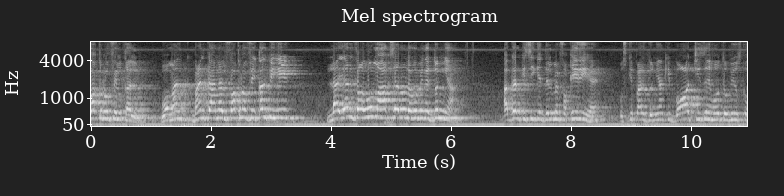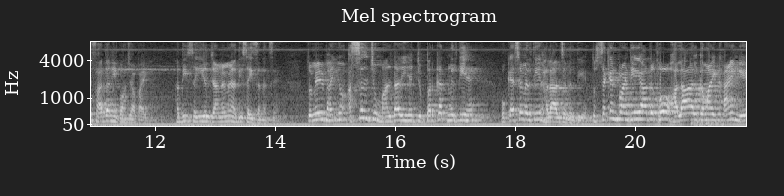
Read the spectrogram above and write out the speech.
फ़क्र फ़िल कल्ब। व मन मन कान फ़क्र फ़ी कल्ब ही। लायन फ़हूम अक्सर दुनिया। अगर किसी के दिल में फ़कीरी है उसके पास दुनिया की बहुत चीज़ें हो तो भी उसको फ़ायदा नहीं पहुँचा पाएगी। हदीस सही जामे में, हदीस सही सनत से। तो मेरे भाइयों, असल जो मालदारी है, जो बरकत मिलती है, वो कैसे मिलती है? हलाल से मिलती है। तो सेकंड पॉइंट ये याद रखो, हलाल कमाई खाएँगे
